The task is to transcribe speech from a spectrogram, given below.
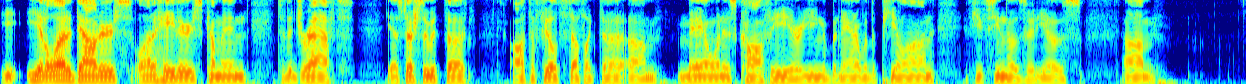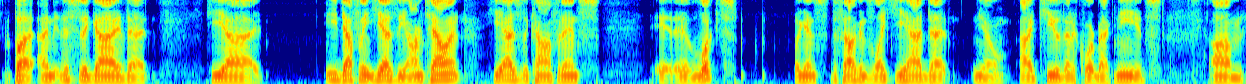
he, he, had a lot of doubters, a lot of haters coming in to the draft, you know, especially with the off the field stuff like the um, mayo in his coffee or eating a banana with the peel on. If you've seen those videos, um, but I mean, this is a guy that he uh, he definitely he has the arm talent. He has the confidence. It, it looked against the Falcons like he had that you know IQ that a quarterback needs. Um,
